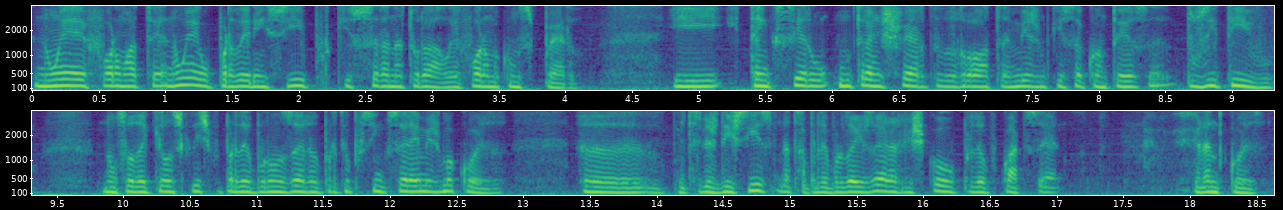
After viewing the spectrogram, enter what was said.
não é a forma até, não é o perder em si, porque isso será natural, é a forma como se perde. E, e tem que ser um, um transfer de derrota, mesmo que isso aconteça, positivo. Não sou daqueles que diz que perder por 1-0 ou perder por 5-0 é a mesma coisa. Uh, muitas vezes diz-se isso, mas está a perder por 2-0, arriscou, perdeu por 4-0. Grande coisa.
